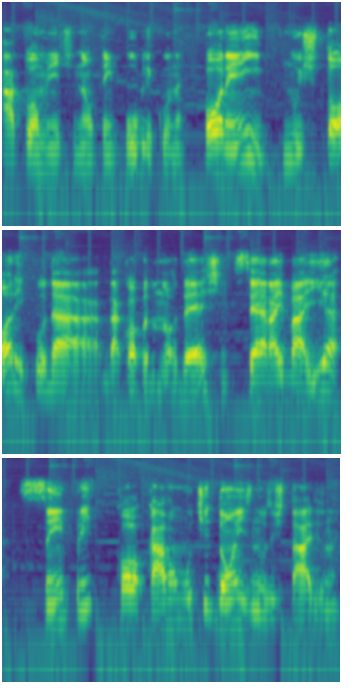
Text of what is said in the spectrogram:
atualmente não têm público, né? Porém, no histórico da, da Copa do Nordeste, Ceará e Bahia sempre colocavam multidões nos estádios, né?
